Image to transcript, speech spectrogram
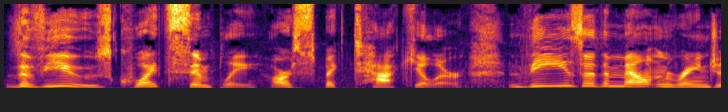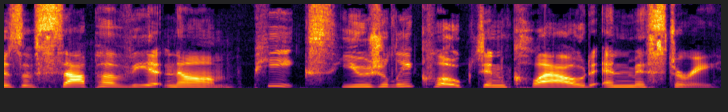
The views, quite simply, are spectacular. These are the mountain ranges of Sapa, Vietnam, peaks usually cloaked in cloud and mystery.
